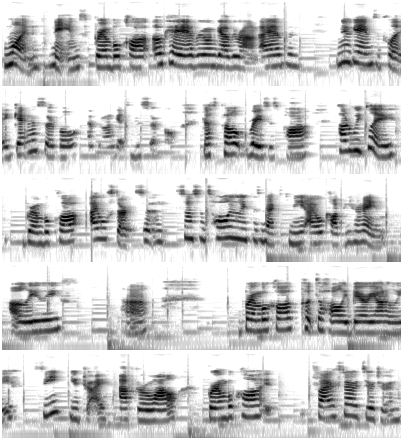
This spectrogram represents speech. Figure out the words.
one, names, Brambleclaw. Okay, everyone gather around. I have a new game to play. Get in a circle. Everyone gets in a circle. Deathpelt raises paw. How do we play? Brambleclaw, I will start. So, so since Hollyleaf is next to me, I will copy her name. Hollyleaf? Huh? Brambleclaw, puts a holly berry on a leaf. See? You try. After a while, Brambleclaw, Firestar, it's your turn.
